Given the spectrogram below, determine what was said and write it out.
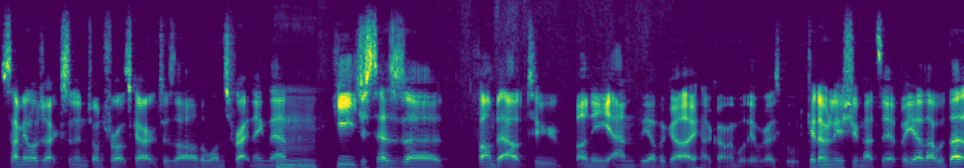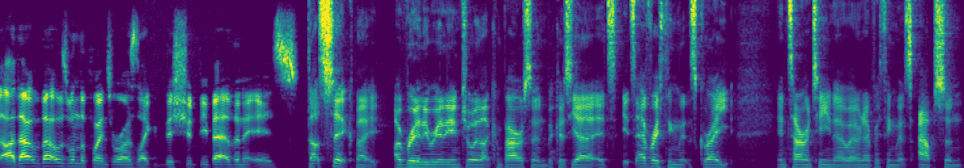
Samuel L. Jackson and John Travolta's characters are the ones threatening them. Hmm. He just has uh, farmed it out to Bunny and the other guy. I can't remember what the other guy's called. Can only assume that's it. But yeah, that was that. Uh, that that was one of the points where I was like, this should be better than it is. That's sick, mate. I really, really enjoy that comparison because yeah, it's it's everything that's great in Tarantino and everything that's absent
